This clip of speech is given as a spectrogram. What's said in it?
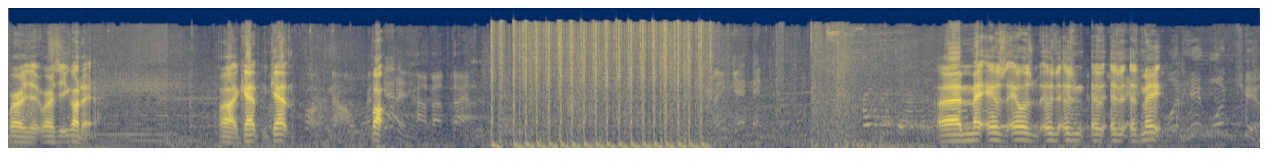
Where is it? Where is it? You got it? Alright, get, get... Fuck, no. Fuck. get any. Um, it was, it was, it was, it was, it was, me. One hit, one kill.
